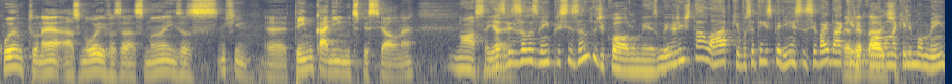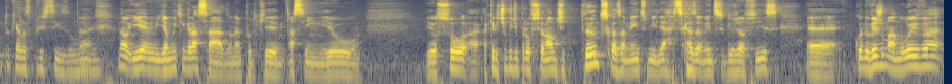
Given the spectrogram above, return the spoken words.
quanto né, as noivas, as mães, as, enfim, é, tem um carinho muito especial, né? Nossa, e É. às vezes elas vêm precisando de colo mesmo. E a gente está lá, porque você tem experiência, você vai dar aquele verdade. colo naquele momento que elas precisam. Né? Não, e é, e é muito engraçado, né? Porque, assim, eu eu sou aquele tipo de profissional de tantos casamentos, milhares de casamentos que eu já fiz. é, quando eu vejo uma noiva,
